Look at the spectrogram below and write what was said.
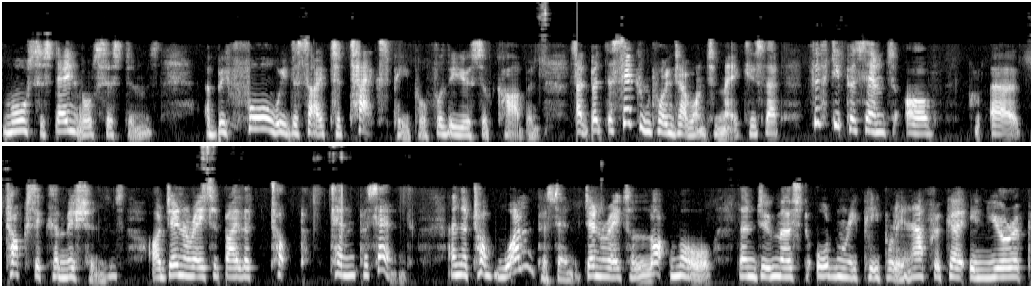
more sustainable systems, uh, before we decide to tax people for the use of carbon. Uh, but the second point I want to make is that 50% of uh, toxic emissions are generated by the top 10%. And the top 1% generate a lot more than do most ordinary people in Africa, in Europe,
